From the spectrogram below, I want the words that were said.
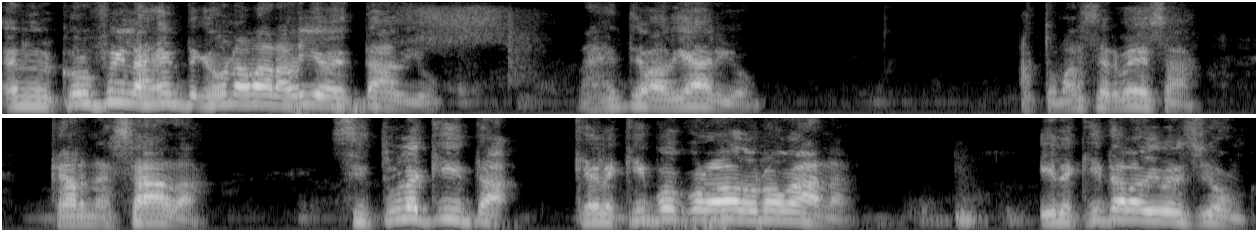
el Corfield la gente, que es una maravilla de estadio, la gente va a diario a tomar cerveza, carne asada. Si tú le quitas que el equipo de Colorado no gana y le quita la diversión,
